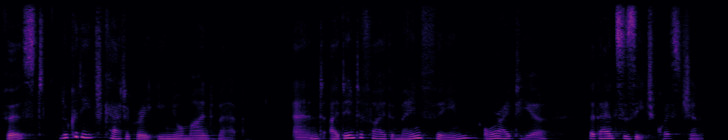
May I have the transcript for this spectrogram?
First, look at each category in your mind map and identify the main theme or idea that answers each question.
